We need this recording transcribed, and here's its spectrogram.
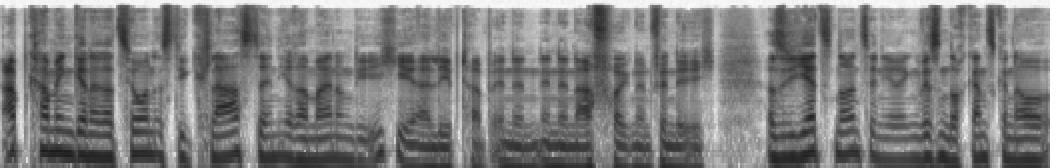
Upcoming-Generation ist die klarste in ihrer Meinung, die ich je erlebt habe in den, in den nachfolgenden, finde ich. Also die jetzt 19-Jährigen wissen doch ganz genau,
